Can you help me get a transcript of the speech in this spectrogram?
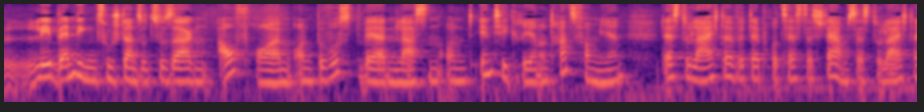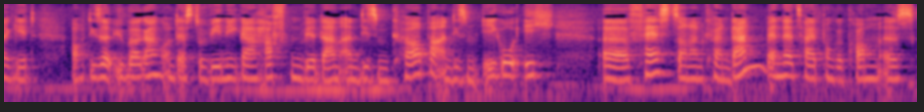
lebendigen Zustand sozusagen aufräumen und bewusst werden lassen und integrieren und transformieren, desto leichter wird der Prozess des Sterbens, desto leichter geht auch dieser Übergang und desto weniger haften wir dann an diesem Körper, an diesem Ego-Ich äh, fest, sondern können dann, wenn der Zeitpunkt gekommen ist,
